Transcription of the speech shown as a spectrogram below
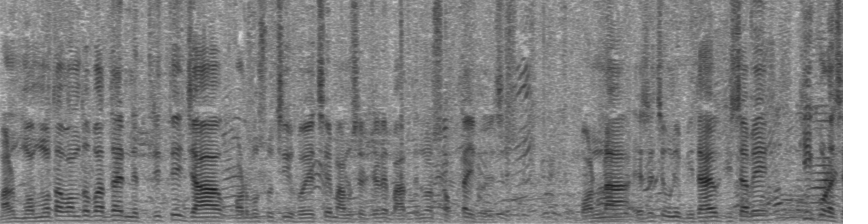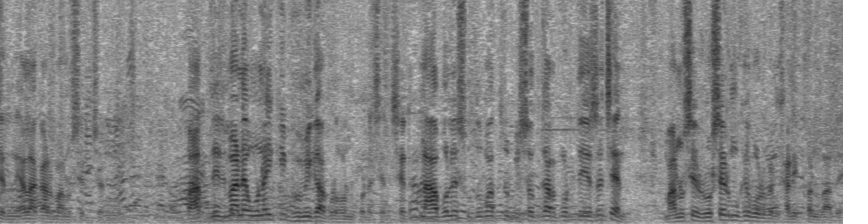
মানে মমতা বন্দ্যোপাধ্যায়ের নেতৃত্বে যা কর্মসূচি হয়েছে, মানুষের জন্য বাদ দিনের সবটাই হয়েছে। বন্যা এসেছে, উনি বিধায়ক হিসাবে কি করেছেন এলাকার মানুষের জন্য? বাঁধ নির্মাণে উনি কি ভূমিকা গ্রহণ করেছেন? সেটা না বলে শুধুমাত্র বিষোদ্গার করতে এসেছেন, মানুষের রোষের মুখে পড়বেন খানিকক্ষণ বাদে।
